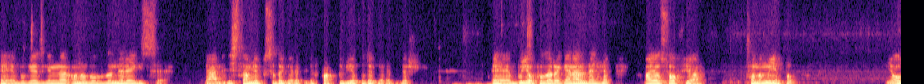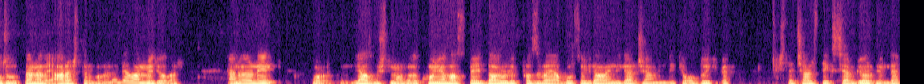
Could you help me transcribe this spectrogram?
E, bu gezginler Anadolu'da nereye gitse, yani İslam yapısı da görebilir, farklı bir yapı da görebilir. E, bu yapılara genelde hep Ayasofya tanımı yapıp yolculuklarına veya araştırmalarına devam ediyorlar. Yani örneğin o, yazmıştım orada da Konya Hasbey Darülfazı veya Bursa Hüdavendigar Camii'ndeki olduğu gibi işte Charles Texier gördüğünde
